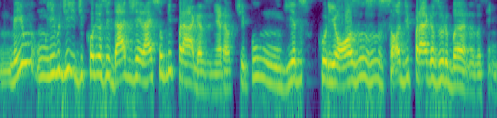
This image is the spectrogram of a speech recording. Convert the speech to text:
meio um livro de, de curiosidades gerais sobre pragas, assim, era tipo um guia dos curiosos só de pragas urbanas, assim,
